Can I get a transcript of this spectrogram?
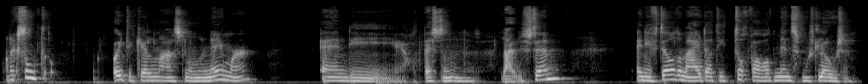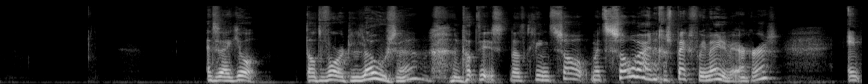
Want ik stond ooit een keer naast een ondernemer. En die had best een luide stem. En die vertelde mij dat hij toch wel wat mensen moest lozen. En toen zei ik, joh, dat woord lozen, dat, is, dat klinkt zo, met zo weinig respect voor je medewerkers. En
